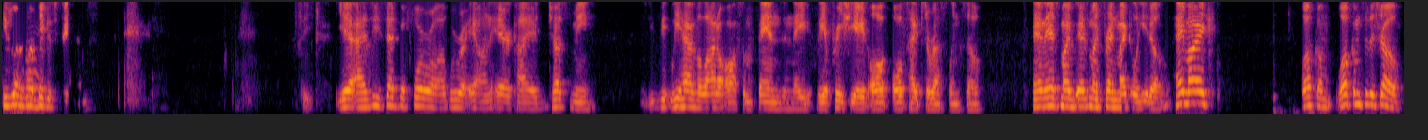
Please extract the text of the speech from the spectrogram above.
He's one of our biggest fans. See, yeah, as we said before, we were on air, Kaya. Trust me, we have a lot of awesome fans, and they they appreciate all all types of wrestling. So, and there's my there's my friend Michael Hito. Hey, Mike. Welcome, welcome to the show.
